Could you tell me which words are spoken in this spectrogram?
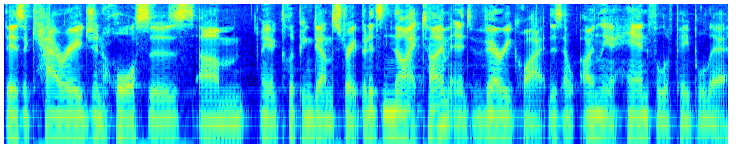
There's a carriage and horses um, you know, clipping down the street, but it's nighttime and it's very quiet. There's only a handful of people there,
